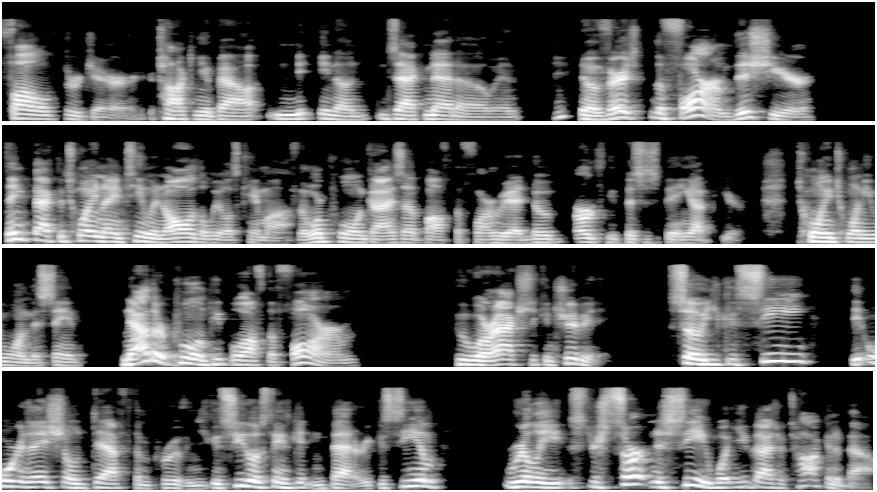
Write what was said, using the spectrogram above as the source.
followed through jared you're talking about you know zach neto and mm. you know very the farm this year. Think back to 2019 when all the wheels came off and we're pulling guys up off the farm who had no earthly business being up here. 2021 the same. Now they're pulling people off the farm who are actually contributing. So you can see the organizational depth improving. You can see those things getting better. You can see them really you're starting to see what you guys are talking about.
